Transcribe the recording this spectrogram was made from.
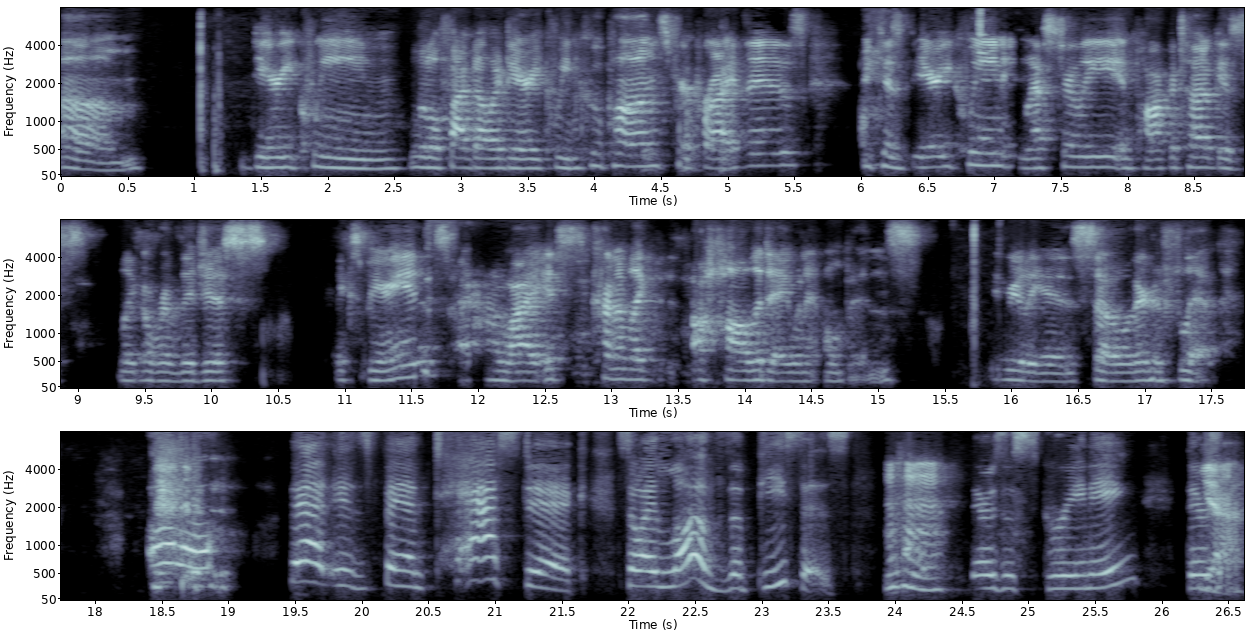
um, Dairy Queen little five dollar Dairy Queen coupons for prizes because Dairy Queen in Westerly and Pawcatuck is like a religious experience. I don't know why. It's kind of like a holiday when it opens. It really is. So they're gonna flip. Oh, that is fantastic. So I love the pieces. Mm-hmm. There's a screening. There's Yeah. a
